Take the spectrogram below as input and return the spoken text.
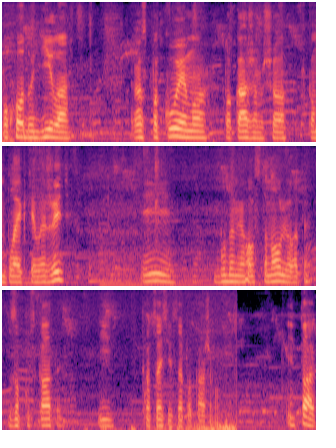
по ходу діла розпакуємо, покажемо, що в комплекті лежить. І будемо його встановлювати, запускати і в процесі все покажемо. І так,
